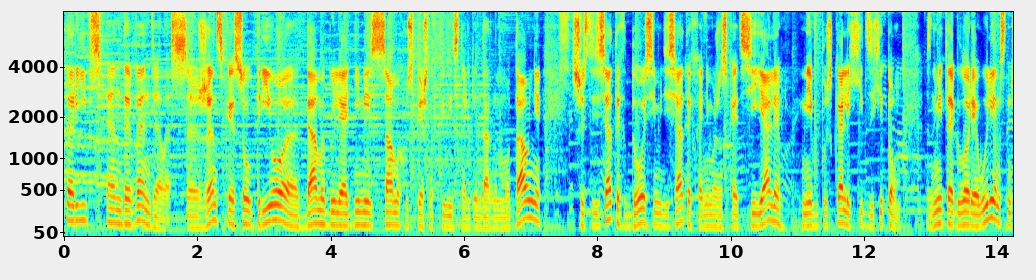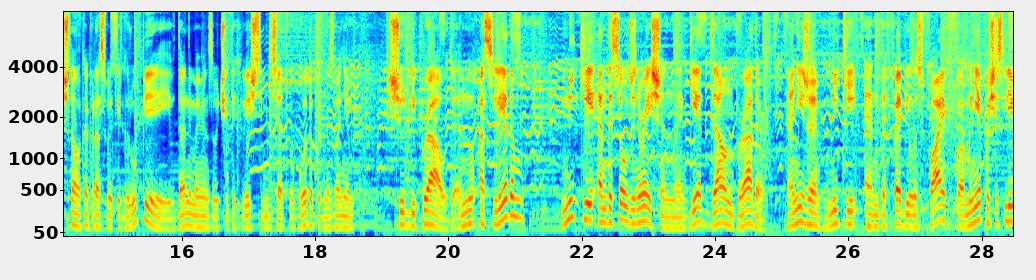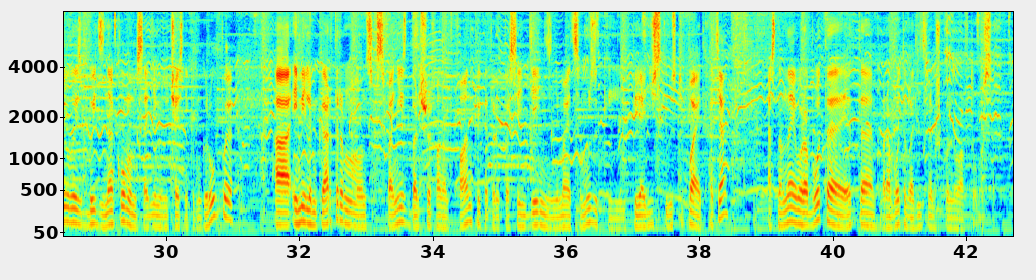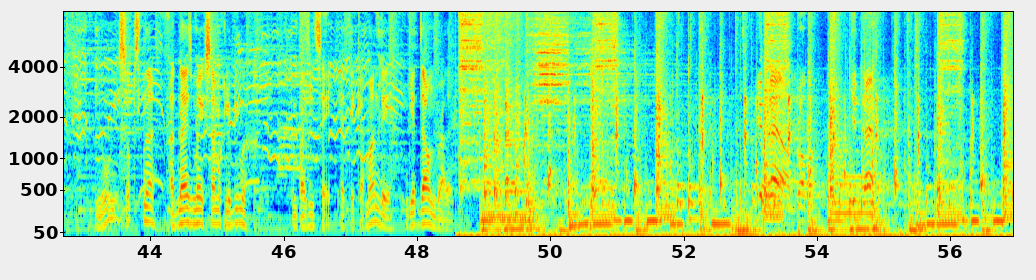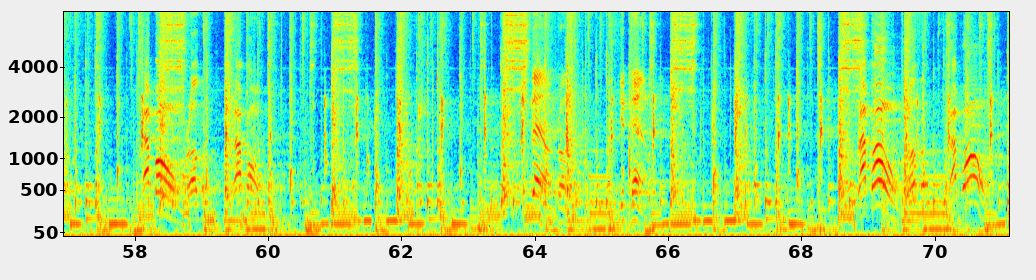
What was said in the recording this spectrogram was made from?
это Reeves and the Vandellas. Женское соул-трио дамы были одними из самых успешных певиц на легендарном Мотауне. С 60-х до 70-х они, можно сказать, сияли и выпускали хит за хитом. Знаменитая Глория Уильямс начинала как раз в этой группе, и в данный момент звучит их вещь 70-го года под названием «Should Be Proud». Ну а следом Микки and the Soul Generation «Get Down, Brother» они же Микки and the Fabulous Five. Мне посчастливилось быть знакомым с одним из участников группы, а Эмилем Картером, он саксофонист, большой фанат фанка, который по сей день занимается музыкой и периодически выступает, хотя основная его работа – это работа водителем школьного автобуса. Ну и, собственно, одна из моих самых любимых композиций этой команды «Get Down, Brother». Get down, brother. you down. Rap on, brother. Rap on. Get down, brother. Get down. Rap on, brother. Rap on.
